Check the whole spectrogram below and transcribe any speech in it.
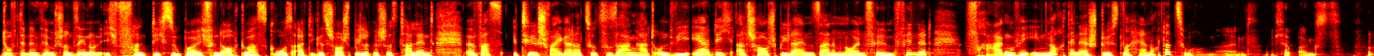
durfte den Film schon sehen und ich fand dich super. Ich finde auch, du hast großartiges schauspielerisches Talent. Äh, was Till Schweiger dazu zu sagen hat und wie er dich als Schauspieler in seinem neuen Film findet, fragen wir ihn noch, denn er stößt nachher noch dazu. Oh nein, ich habe Angst.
